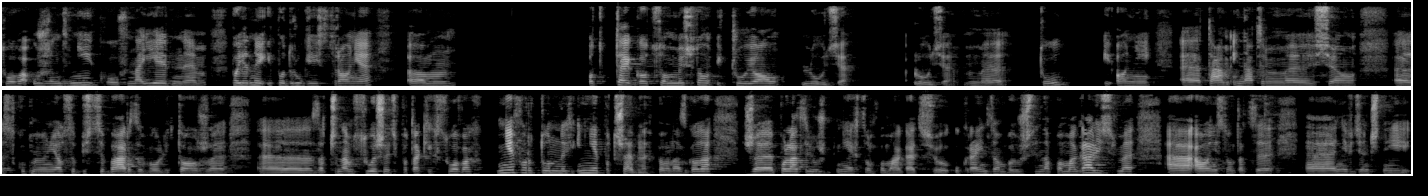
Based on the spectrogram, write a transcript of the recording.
słowa urzędników, na jednym, po jednej i po drugiej stronie um, od tego, co myślą i czują ludzie. Ludzie. My tu i oni e, tam i na tym e, się e, skupmy. Mnie osobiście bardzo boli to, że zaczynam słyszeć po takich słowach niefortunnych i niepotrzebnych, pełna zgoda, że Polacy już nie chcą pomagać Ukraińcom, bo już się napomagaliśmy, a, a oni są tacy niewdzięczni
